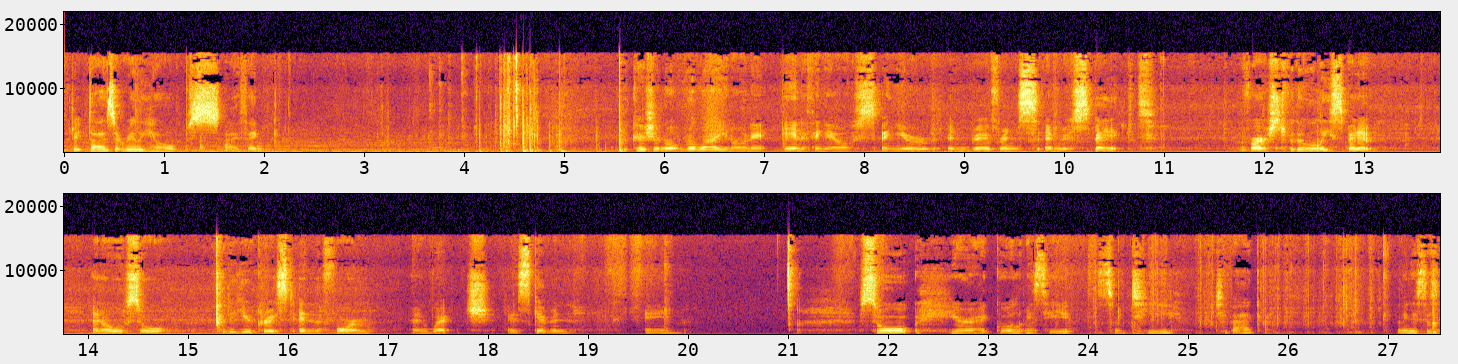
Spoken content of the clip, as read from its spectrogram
But it does, it really helps, I think. Because you're not relying on it, anything else, and you're in reverence and respect. First for the Holy Spirit, and also for the Eucharist in the form in which it's given. Um, so here I go. Let me see some tea, tea bag. I think this is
